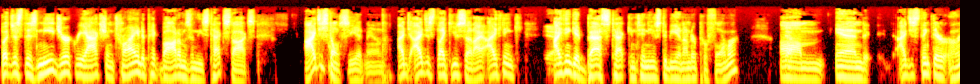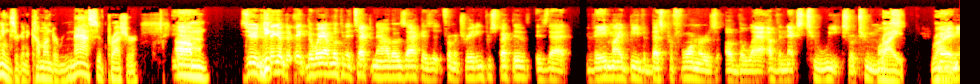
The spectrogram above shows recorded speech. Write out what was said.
but just this knee jerk reaction trying to pick bottoms in these tech stocks. I just don't see it, man. I I just like you said, I I think yeah. I think at best tech continues to be an underperformer, yeah. um, and I just think their earnings are going to come under massive pressure. Yeah. Um, Dude, the, thing of, the, thing, the way I'm looking at tech now, though, Zach, is it, from a trading perspective, is that they might be the best performers of the la- of the next two weeks or two months. Right. Right. You know I mean?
